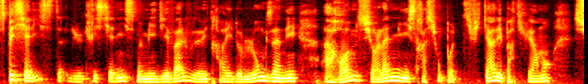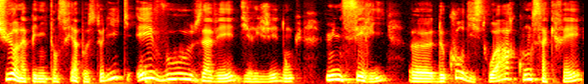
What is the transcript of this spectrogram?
spécialiste du christianisme médiéval. Vous avez travaillé de longues années à Rome sur l'administration pontificale et particulièrement sur la pénitencerie apostolique et vous avez dirigé donc une série euh, de cours d'histoire consacrés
